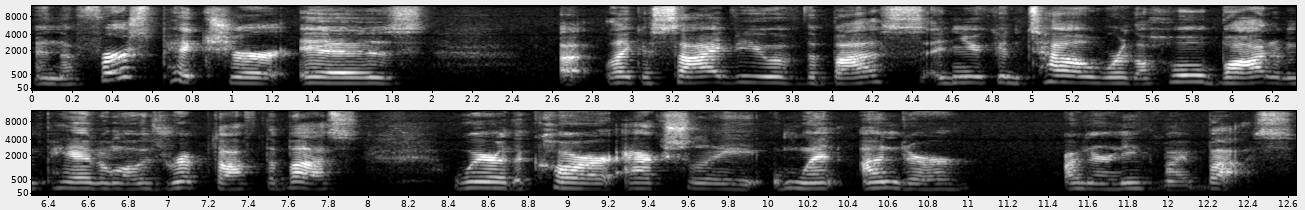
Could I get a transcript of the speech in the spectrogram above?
And the first picture is uh, like a side view of the bus and you can tell where the whole bottom panel is ripped off the bus where the car actually went under underneath my bus.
